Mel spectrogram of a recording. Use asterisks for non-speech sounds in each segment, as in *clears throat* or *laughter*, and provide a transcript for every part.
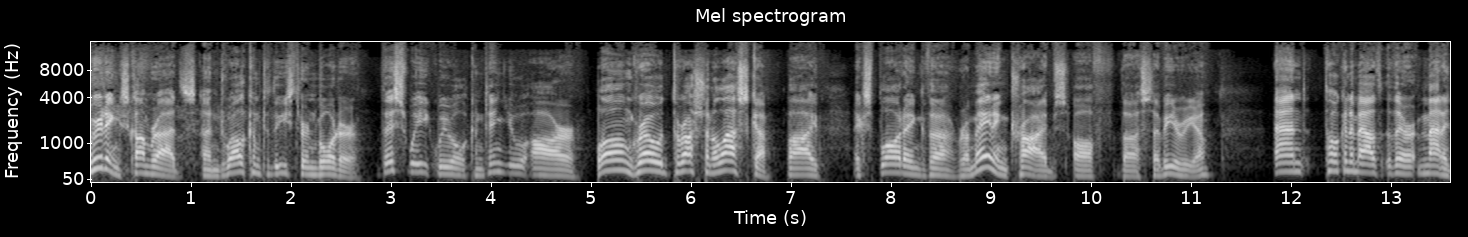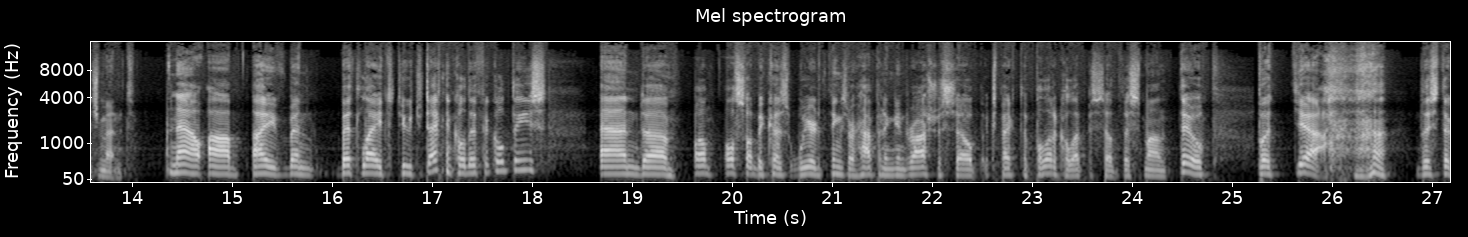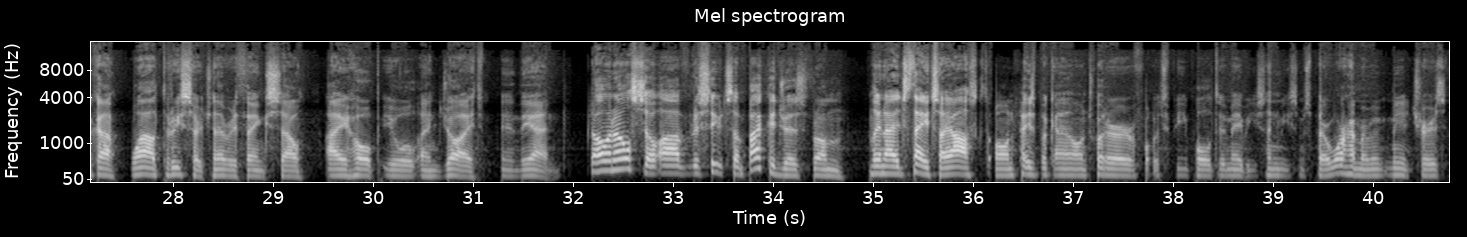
Greetings, comrades, and welcome to the Eastern Border. This week we will continue our long road to Russian Alaska by exploring the remaining tribes of the Siberia and talking about their management. Now, uh, I've been a bit late due to technical difficulties, and uh, well, also because weird things are happening in Russia, so expect a political episode this month too. But yeah, *laughs* this took a while to research and everything, so I hope you will enjoy it in the end. Oh, and also, I've received some packages from the United States. I asked on Facebook and on Twitter for to people to maybe send me some spare Warhammer miniatures.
